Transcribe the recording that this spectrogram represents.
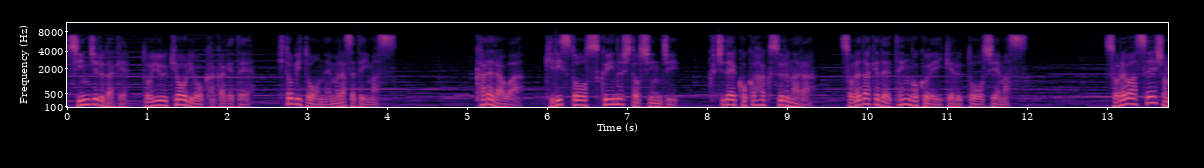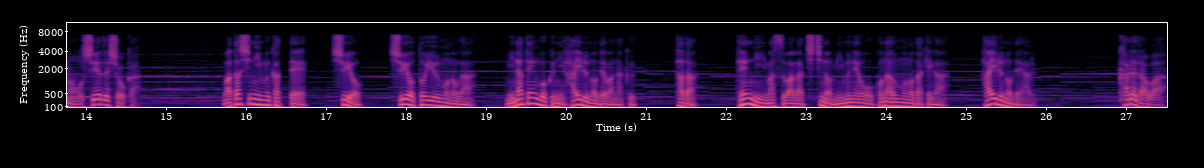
信じるだけという教理を掲げて、人々を眠らせています。彼らは、キリストを救い主と信じ、口で告白するなら、それだけで天国へ行けると教えます。それは聖書の教えでしょうか？私に向かって、主よ、主よというものが、皆天国に入るのではなく、ただ、天にいます我が父の身旨を行う者だけが、入るのである。彼らは、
